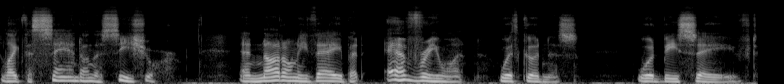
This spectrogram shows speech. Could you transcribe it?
like the sand on the seashore. And not only they, but everyone with goodness would be saved.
